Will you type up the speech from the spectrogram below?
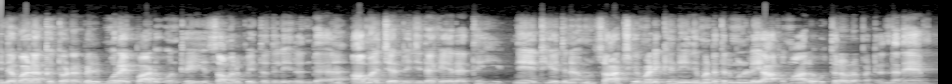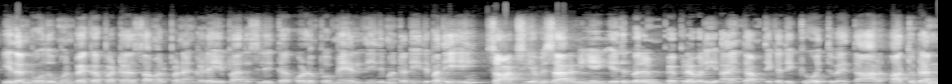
இந்த வழக்கு தொடர்பில் முறைப்பாடு ஒன்றை சமர்ப்பித்ததில் இருந்த அமைச்சர் விஜித கேரத்தை நேற்றைய தினம் சாட்சியம் அளிக்க நீதிமன்றத்தில் முன்னிலையாகுமாறு உத்தரவிடப்பட்டிருந்தது. இதன்போது முன்வைக்கப்பட்ட சமர்ப்பணங்களை பரிசீலித்த கொழும்பு மேல் நீதிமன்ற நீதிபதி சாட்சிய விசாரணையை எதிர்வரும் பிப்ரவரி ஐந்தாம் தேதிக்கு ஒத்திவைத்தார். அத்துடன்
